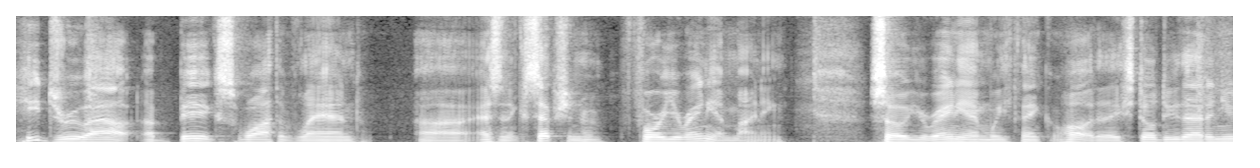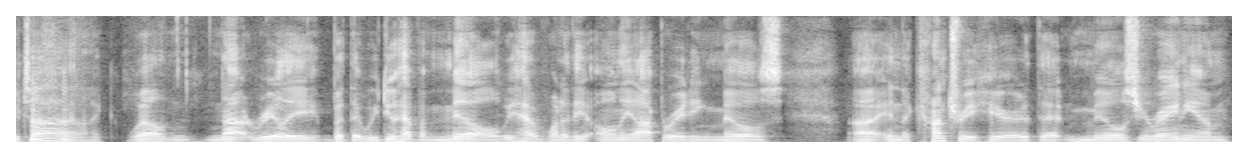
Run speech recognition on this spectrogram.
he drew out a big swath of land uh, as an exception for uranium mining. So uranium, we think, oh, do they still do that in Utah? like, well, not really, but that we do have a mill. We have one of the only operating mills uh, in the country here that mills uranium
